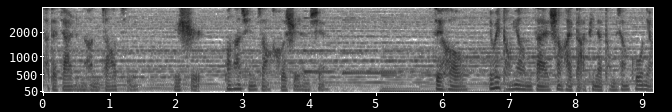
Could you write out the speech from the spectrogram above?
他的家人很着急，于是帮他寻找合适人选。最后，一位同样在上海打拼的同乡姑娘，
